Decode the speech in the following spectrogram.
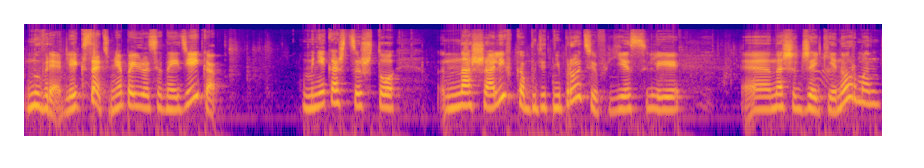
ну, вряд ли. И, кстати, у меня появилась одна идейка. Мне кажется, что наша Оливка будет не против, если э, наши Джеки Норман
